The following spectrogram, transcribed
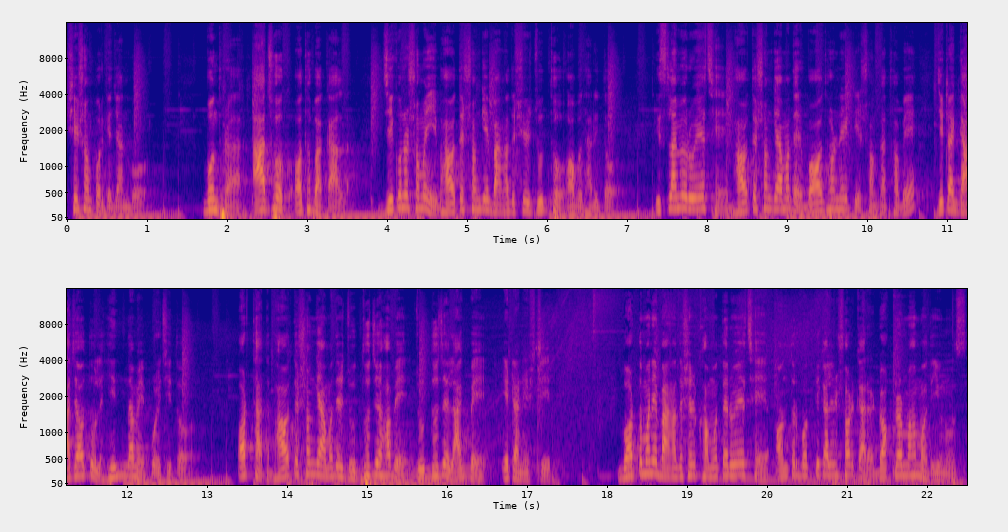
সে সম্পর্কে জানব। বন্ধুরা, আজ হোক অথবা কাল। যে কোনো সময়ই ভারতের সঙ্গে বাংলাদেশের যুদ্ধ অবধারিত। ইসলামেও রয়েছে, ভারতের সঙ্গে আমাদের বড় ধরনের একটি সংঘাত হবে, যেটা গাজাউতুল হিন্দ নামে পরিচিত। অর্থাৎ ভারতের সঙ্গে আমাদের যুদ্ধ যে হবে, যুদ্ধ যে লাগবে, এটা নিশ্চিত। বর্তমানে বাংলাদেশের ক্ষমতায় রয়েছে অন্তর্বর্তীকালীন সরকার ডক্টর মোহাম্মদ ইউনুস।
